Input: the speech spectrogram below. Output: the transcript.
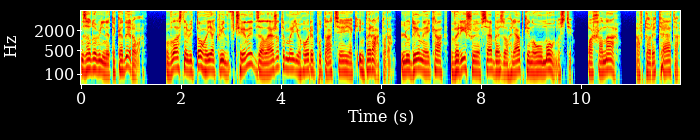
задовільнити Кадирова. Власне, від того, як він вчинить, залежатиме його репутація як імператора, людини, яка вирішує все без оглядки на умовності, пахана, авторитета.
